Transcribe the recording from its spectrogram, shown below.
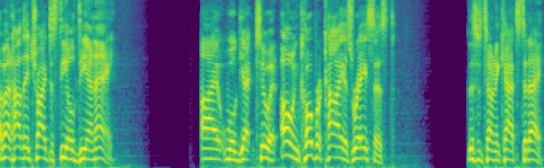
about how they tried to steal DNA. I will get to it. Oh, and Cobra Kai is racist. This is Tony Katz today.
